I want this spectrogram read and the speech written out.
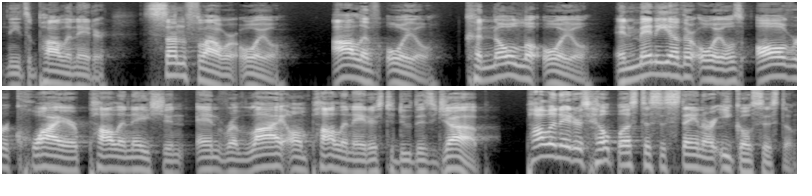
needs a pollinator, sunflower oil, olive oil, canola oil, and many other oils all require pollination and rely on pollinators to do this job. Pollinators help us to sustain our ecosystem.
